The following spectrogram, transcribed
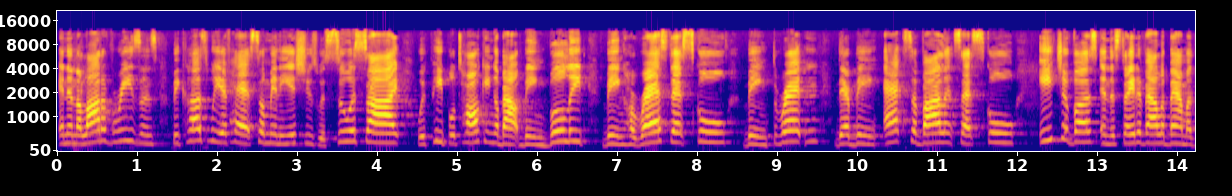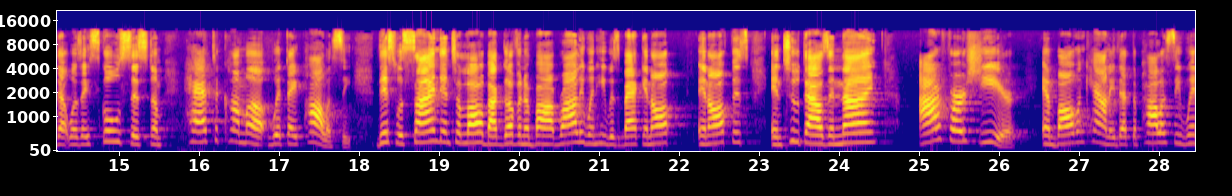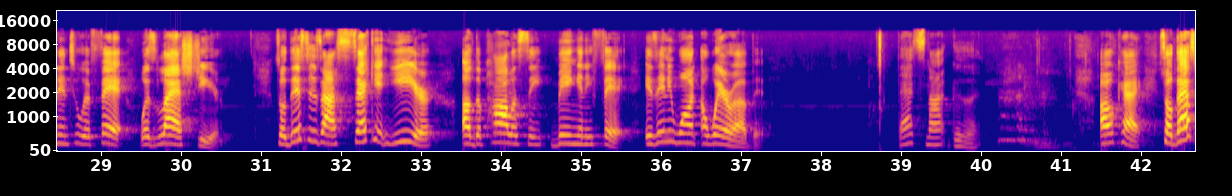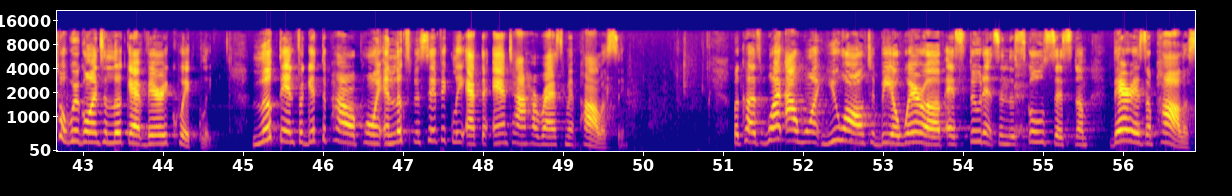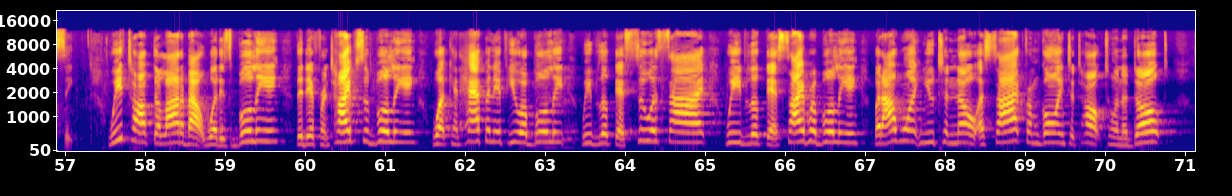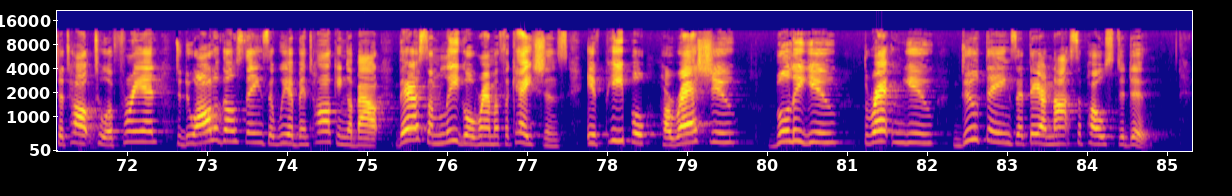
And in a lot of reasons, because we have had so many issues with suicide, with people talking about being bullied, being harassed at school, being threatened, there being acts of violence at school, each of us in the state of Alabama that was a school system had to come up with a policy. This was signed into law by Governor Bob Riley when he was back in, in office in 2009. Our first year, in Baldwin County that the policy went into effect was last year. So this is our second year of the policy being in effect. Is anyone aware of it? That's not good. Okay, so that's what we're going to look at very quickly. Look then, forget the PowerPoint, and look specifically at the anti harassment policy. Because what I want you all to be aware of as students in the school system, there is a policy. We've talked a lot about what is bullying, the different types of bullying, what can happen if you are bullied. We've looked at suicide, we've looked at cyberbullying, but I want you to know aside from going to talk to an adult, to talk to a friend, to do all of those things that we have been talking about, there are some legal ramifications if people harass you, bully you, threaten you, do things that they are not supposed to do.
